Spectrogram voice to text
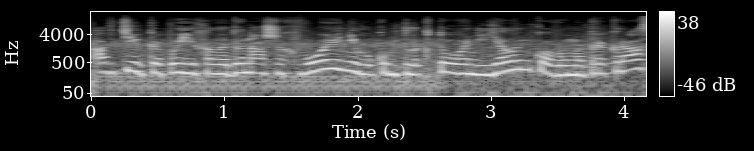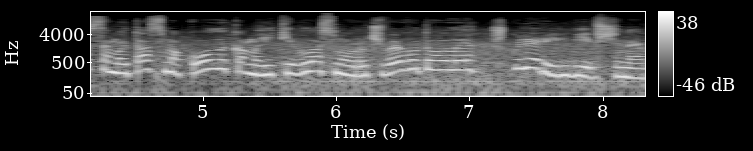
Автівки поїхали до наших воїнів, укомплектовані ялинковими прикрасами та смаколиками, які власноруч виготовили школярі Львівщини.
